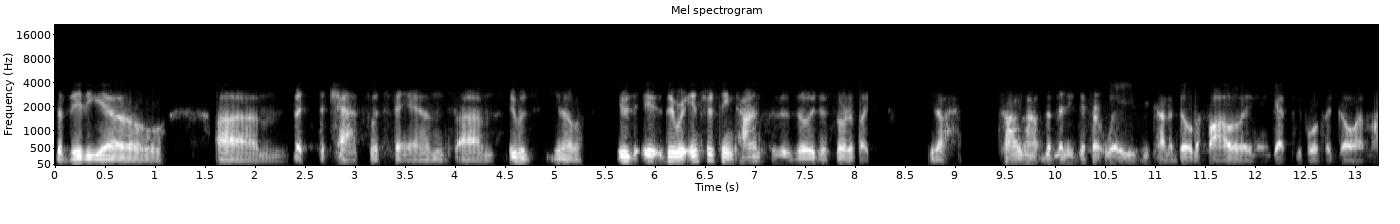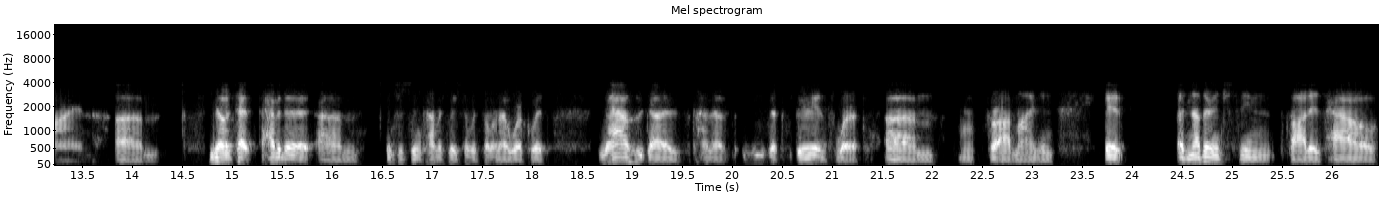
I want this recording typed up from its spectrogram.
the video, um, the the chats with fans. Um, it was, you know, it was. It, there were interesting times because it was really just sort of like, you know, trying out the many different ways you kind of build a following and get people to go online. Um, you know, it's having a um, interesting conversation with someone I work with now who does kind of user experience work um, for online. And it, another interesting thought is how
